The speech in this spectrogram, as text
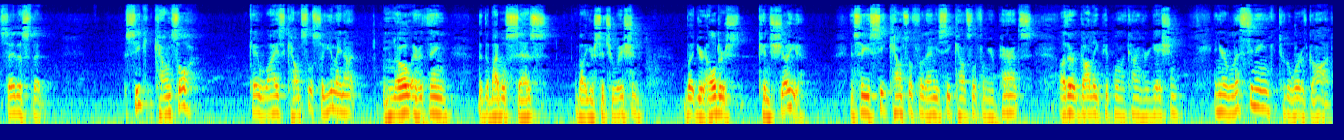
say this that seek counsel, okay, wise counsel. So you may not know everything that the Bible says about your situation, but your elders can show you. And so you seek counsel for them, you seek counsel from your parents, other godly people in the congregation, and you're listening to the Word of God.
